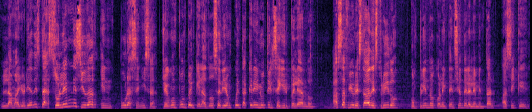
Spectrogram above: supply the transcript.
la mayoría de esta solemne ciudad en pura ceniza. Llegó un punto en que las dos se dieron cuenta que era inútil seguir peleando. Astafjord estaba destruido, cumpliendo con la intención del elemental, así que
